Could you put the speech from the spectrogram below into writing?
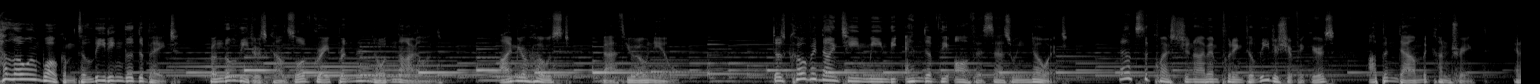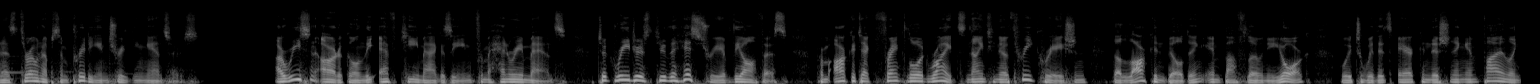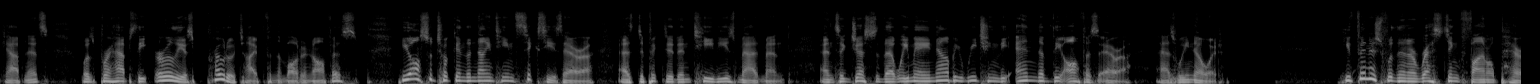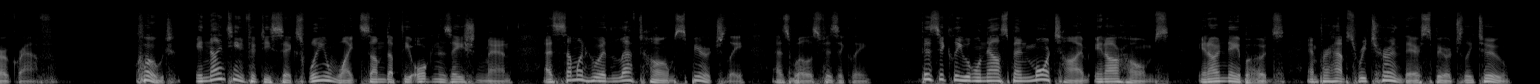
Hello and welcome to Leading the Debate from the Leaders' Council of Great Britain and Northern Ireland. I'm your host, Matthew O'Neill. Does COVID 19 mean the end of the office as we know it? That's the question I've been putting to leadership figures up and down the country, and has thrown up some pretty intriguing answers. A recent article in the FT magazine from Henry Mance took readers through the history of the office, from architect Frank Lloyd Wright's 1903 creation, the Larkin Building in Buffalo, New York, which with its air conditioning and filing cabinets was perhaps the earliest prototype for the modern office. He also took in the 1960s era, as depicted in TV's Mad Men, and suggested that we may now be reaching the end of the office era as we know it. He finished with an arresting final paragraph. Quote, in 1956, William Whyte summed up the organization man as someone who had left home spiritually as well as physically. Physically, we will now spend more time in our homes, in our neighborhoods, and perhaps return there spiritually too.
